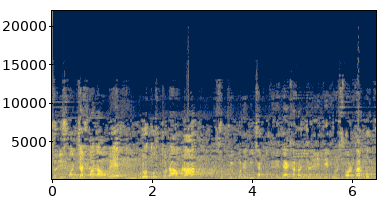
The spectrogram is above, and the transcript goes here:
চল্লিশ পঞ্চাশ পাতা হবে পুরো তথ্যটা আমরা সুপ্রিম কোর্টের বিচারপতিদের দেখানোর জন্য দেখুন সরকার পক্ষ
